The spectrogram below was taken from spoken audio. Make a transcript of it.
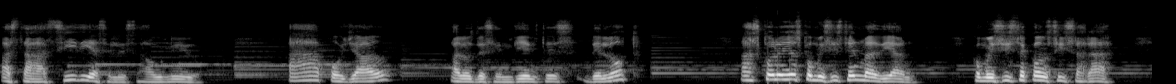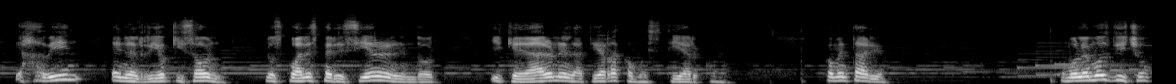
hasta Asiria se les ha unido. Ha apoyado a los descendientes de Lot. Haz con ellos como hiciste en Madián, como hiciste con Cisará y Javín en el río Quizón, los cuales perecieron en Endor y quedaron en la tierra como estiércol. Comentario. Como lo hemos dicho,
